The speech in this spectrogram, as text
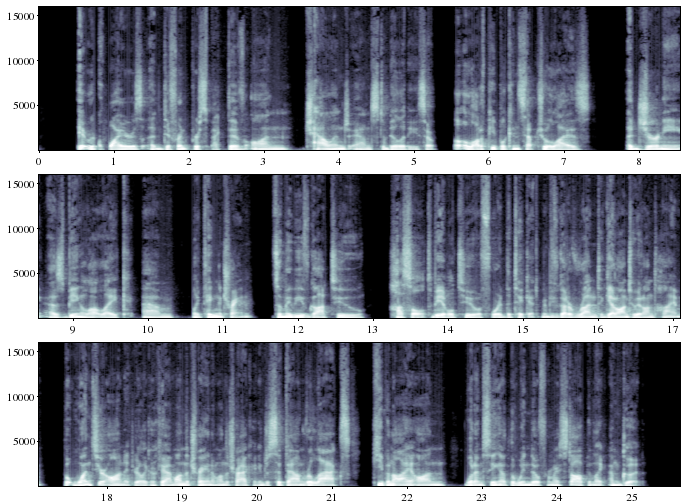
it requires a different perspective on challenge and stability. So a lot of people conceptualize a journey as being a lot like um, like taking a train. So maybe you've got to hustle to be able to afford the ticket. Maybe you've got to run to get onto it on time. But once you're on it, you're like, okay, I'm on the train, I'm on the track. I can just sit down, relax, keep an eye on what I'm seeing out the window for my stop, and like, I'm good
